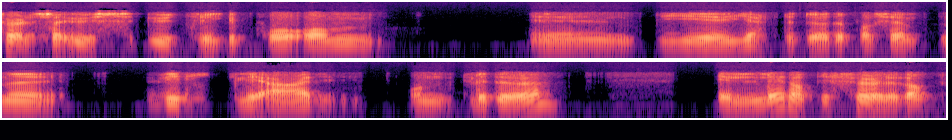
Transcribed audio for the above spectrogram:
føler seg utrygge på om eh, de hjertedøde pasientene virkelig er ordentlig døde, eller at de føler at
